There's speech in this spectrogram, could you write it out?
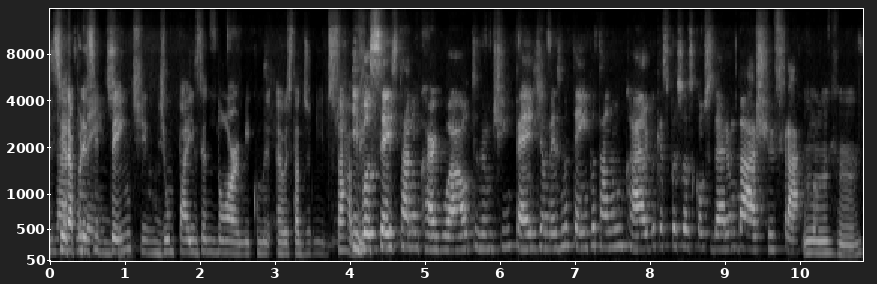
ser a Exatamente. presidente de um país enorme, como é os Estados Unidos, sabe? E você estar num cargo alto não te impede, de, ao mesmo tempo, estar num cargo que as pessoas consideram baixo e fraco. Uhum.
